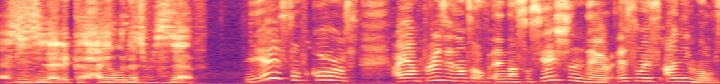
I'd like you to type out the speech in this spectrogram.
عزيزين عليك الحيوانات بزاف. Yes, of course. I am president of an association there, SOS Animals.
